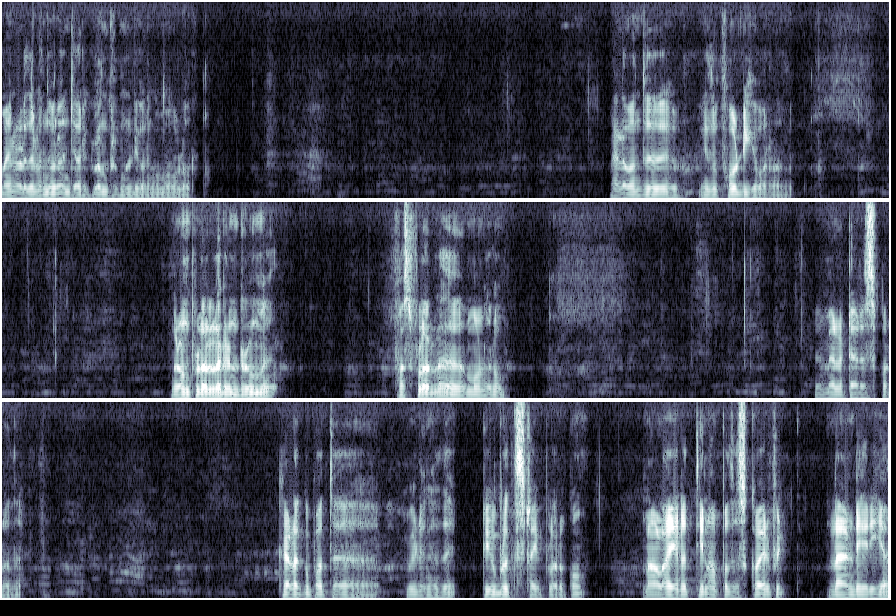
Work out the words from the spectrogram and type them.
மயிலாடுதுறையிலேருந்து ஒரு அஞ்சாறு கிலோமீட்டருக்கு முன்னாடி வருங்க மங்களூர் மேலே வந்து இது ஃபோர்ட்டிக்கு வர்றது. கிரவுண்ட் ஃப்ளோரில் ரெண்டு ரூமு ஃபஸ்ட் ஃப்ளோரில் மூணு ரூம் மேலே டெரஸ் போகிறது கிழக்கு பார்த்த வீடுங்க இது. டியூப்ளெக்ஸ் டைப்பில் இருக்கும். நாலாயிரத்தி நாற்பது ஸ்கொயர் ஃபீட் லேண்ட் ஏரியா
